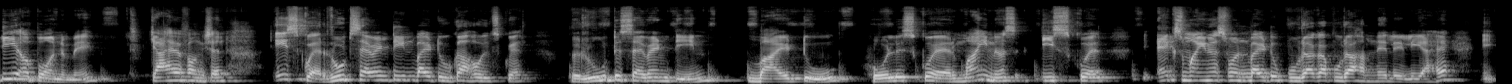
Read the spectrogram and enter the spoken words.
टी अपॉन में क्या है function a square root seventeen by two का whole square root seventeen by two whole square minus t square x minus one by two पूरा का पूरा हमने ले लिया है टी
